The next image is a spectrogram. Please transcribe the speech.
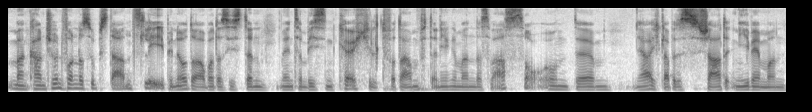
man kann schon von der Substanz leben, oder? Aber das ist dann, wenn es ein bisschen köchelt, verdampft dann irgendwann das Wasser. Und ähm, ja, ich glaube, das schadet nie, wenn man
